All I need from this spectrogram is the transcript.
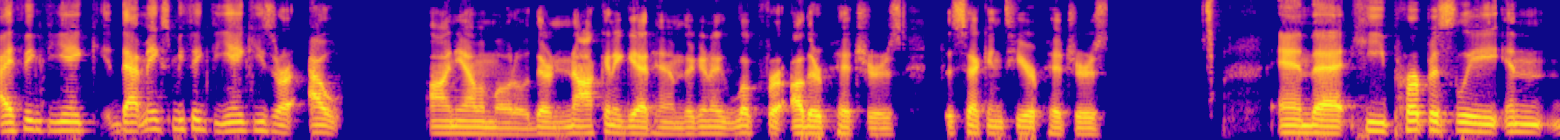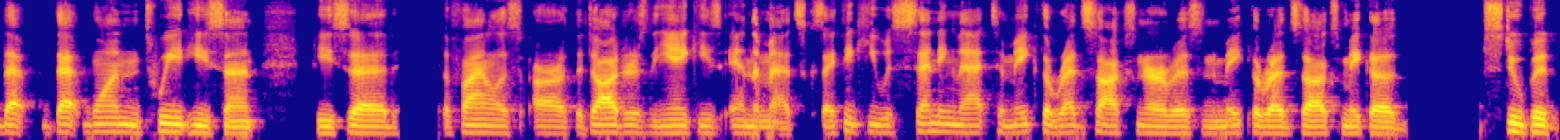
I think the Yankees that makes me think the Yankees are out on Yamamoto. They're not going to get him. They're going to look for other pitchers, the second tier pitchers. And that he purposely in that that one tweet he sent, he said the finalists are the Dodgers, the Yankees, and the Mets. Because I think he was sending that to make the Red Sox nervous and make the Red Sox make a stupid,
